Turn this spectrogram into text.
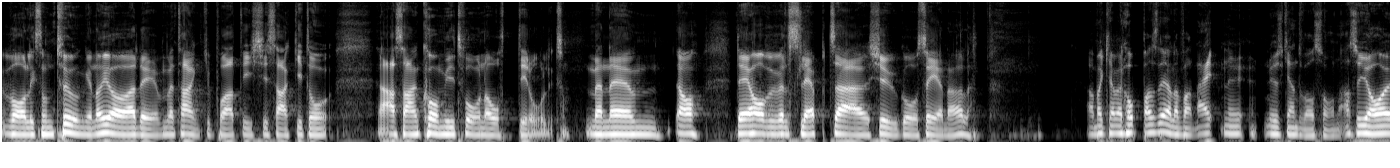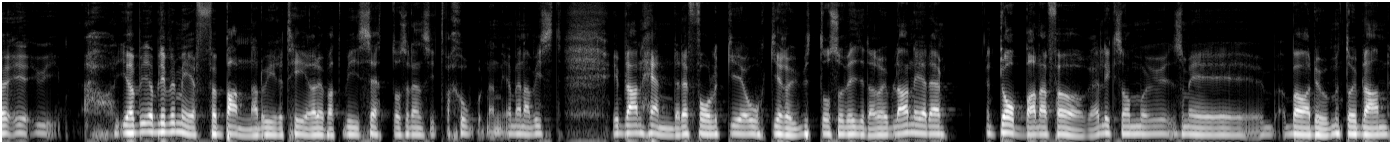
var liksom tvungen att göra det med tanke på att Ishizaki då, alltså han kom ju 280 då liksom. Men eh, ja, det har vi väl släppt så här 20 år senare. Eller? Ja, man kan väl hoppas det i alla fall. Nej, nu, nu ska jag inte vara sån. Alltså jag, jag, jag blir väl mer förbannad och irriterad över att vi sätter oss i den situationen. Jag menar visst, ibland händer det, folk åker ut och så vidare. Och ibland är det dobbarna före liksom, som är bara dumt. Och ibland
